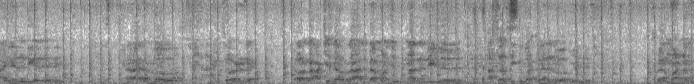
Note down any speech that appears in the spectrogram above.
ఆంజనేయుడి గారు ఏమండి బాబు? చూడండి. ఎవరు రాక్షసు ఎవరు? వాళ్ళు బ్రహ్మణం చెప్తున్నారండి వీళ్ళు. అసలు సిగ్గుపట్టలేదండి బాబు బ్రహ్మాండంగా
